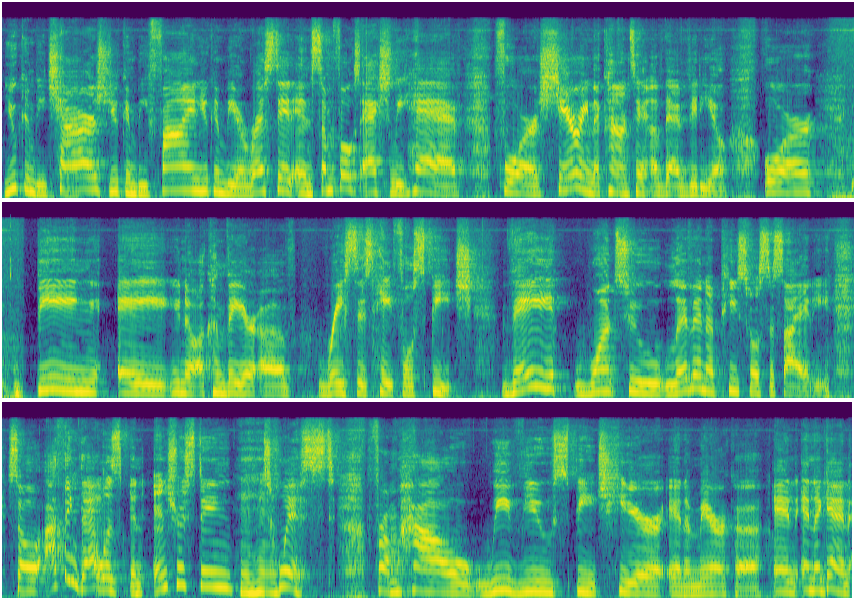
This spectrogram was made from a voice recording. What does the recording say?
You can be charged, you can be fined, you can be arrested, and some folks actually have for sharing the content of that video or being a you know a conveyor of racist, hateful speech. They want to live in a peaceful society. So I think that was an interesting mm-hmm. twist from how we view speech here in America. And and again,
